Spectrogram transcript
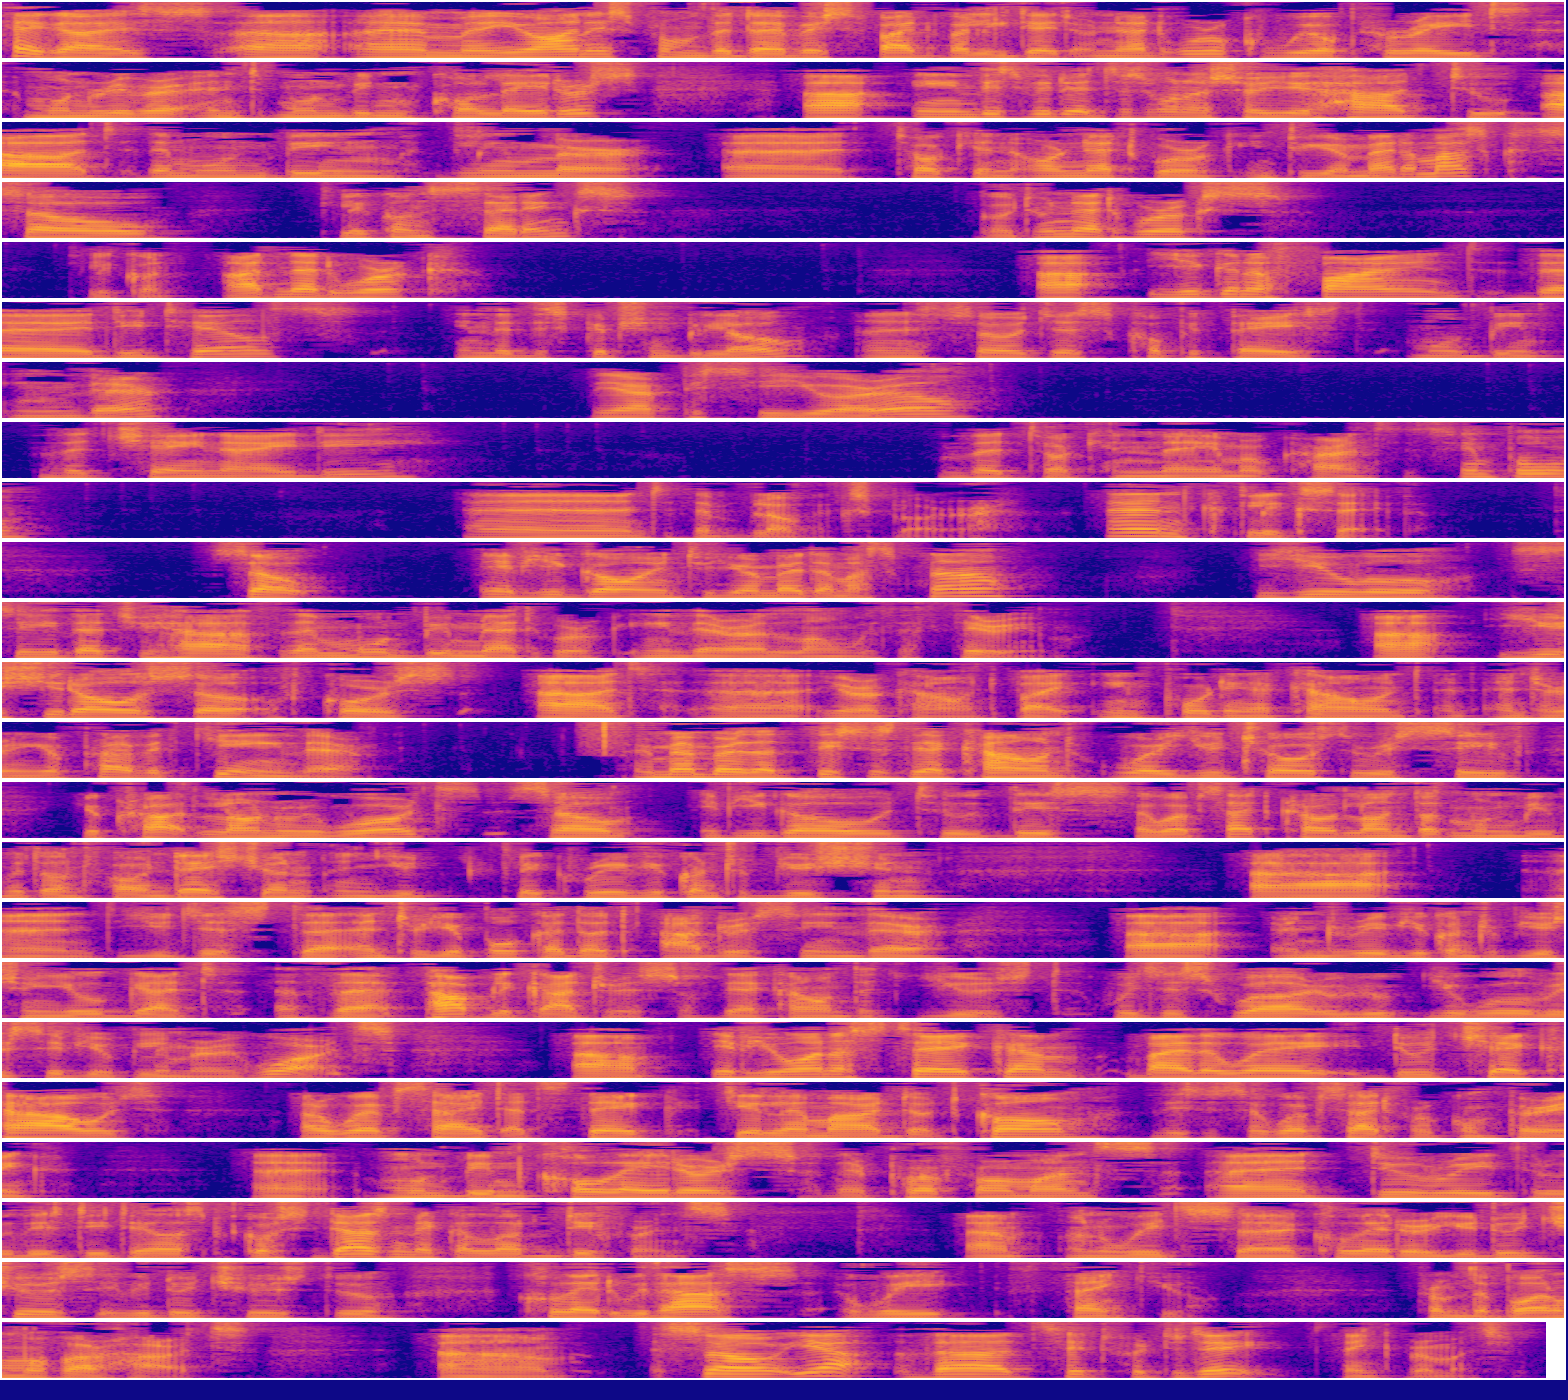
Hey guys, uh, I'm Ioannis from the Diversified Validator Network. We operate Moonriver and Moonbeam collators. Uh, in this video, I just want to show you how to add the Moonbeam Glimmer uh, token or network into your MetaMask. So click on Settings, go to Networks, click on Add Network. Uh, you're going to find the details in the description below. And so just copy paste Moonbeam in there, the RPC URL, the chain ID, the token name or currency symbol, and the block explorer, and click save. So if you go into your MetaMask now, you will see that you have the Moonbeam network in there along with Ethereum. Uh, you should also, of course, add uh, your account by importing account and entering your private key in there. Remember that this is the account where you chose to receive your crowdloan rewards. So if you go to this uh, website, crowdloan.moonbeam.foundation, and you click review contribution, uh, and you just uh, enter your Polkadot address in there uh, and review contribution, you'll get the public address of the account that you used, which is where you will receive your Glimmer rewards. Um, if you want to stake them, by the way, do check out our website at stakeglmr.com. This is a website for comparing uh, Moonbeam collators, their performance. And do read through these details because it does make a lot of difference um, on which uh, collator you do choose. If you do choose to collate with us, we thank you from the bottom of our hearts. Um, so yeah, that's it for today. Thank you very much.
